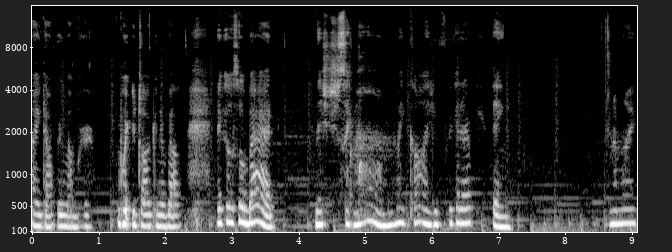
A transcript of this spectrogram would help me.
I don't remember what you're talking about. And it feels so bad. And then she's just like, Mom, oh my gosh, you forget everything. And I'm like,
